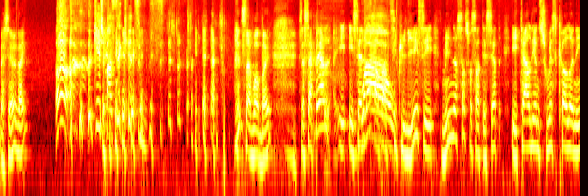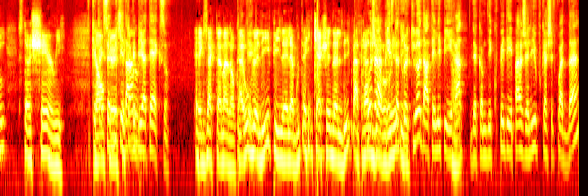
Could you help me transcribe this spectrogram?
Ben, c'est un vin. Ah! ok, je pensais que tu me dis. Ça va bien. Ça s'appelle, et, et celle-là en particulier, c'est 1967 Italian Swiss Colony. C'est un sherry. Donc, que celui euh, qui est c'est dans la bibliothèque, ça. Exactement. Donc, elle ouvre le livre, puis la, la bouteille est cachée dans le livre, puis après, Moi, j'ai appris ce puis- truc-là dans Télépirate, de comme découper des pages de livres pour cacher de quoi dedans.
